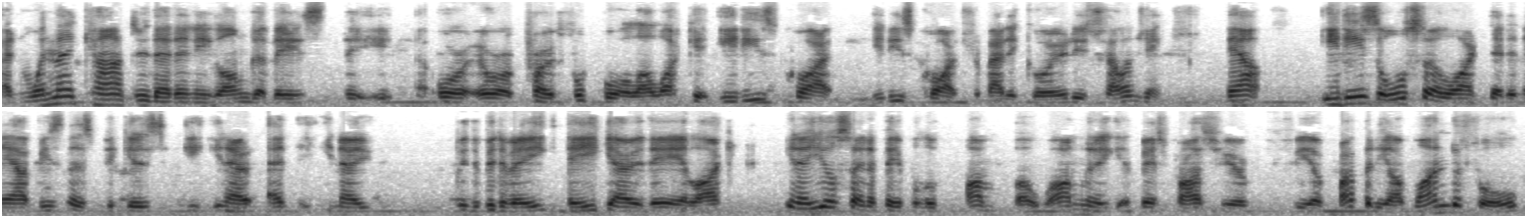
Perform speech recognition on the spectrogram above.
and when they can't do that any longer there's the or, or a pro footballer like it, it is quite it is quite traumatic or it is challenging. Now it is also like that in our business because you know you know with a bit of ego there like you know, you'll say to people, look, I'm, well, I'm going to get the best price for your, for your property. I'm wonderful.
